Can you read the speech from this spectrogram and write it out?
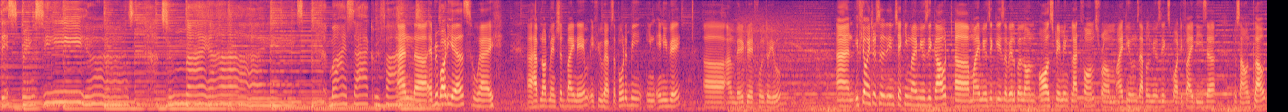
This brings tears to my eyes. My sacrifice. and uh, everybody else who I uh, have not mentioned by name, if you have supported me in any way, uh, I'm very grateful to you. And if you're interested in checking my music out, uh, my music is available on all streaming platforms from iTunes, Apple Music, Spotify, Deezer to SoundCloud,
